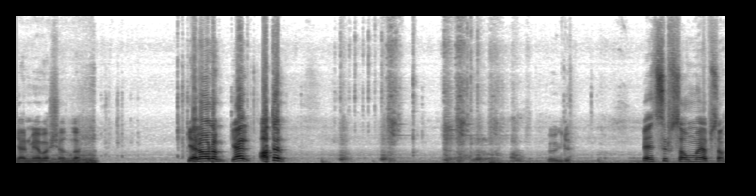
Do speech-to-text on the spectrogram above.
Gelmeye başladılar. Gel oğlum gel atın. Öldü. Ben sırf savunma yapsam.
